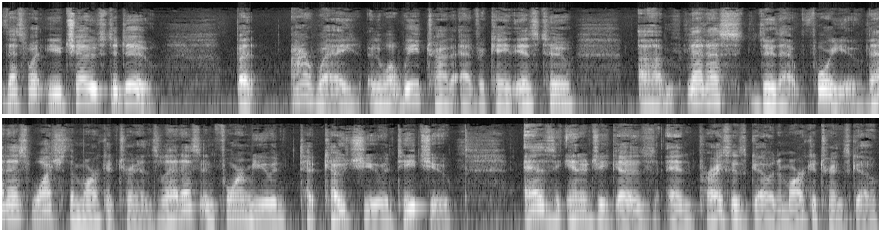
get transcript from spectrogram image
that's what you chose to do. But our way, what we try to advocate is to um, let us do that for you. Let us watch the market trends. Let us inform you and t- coach you and teach you as the energy goes and prices go and the market trends go,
